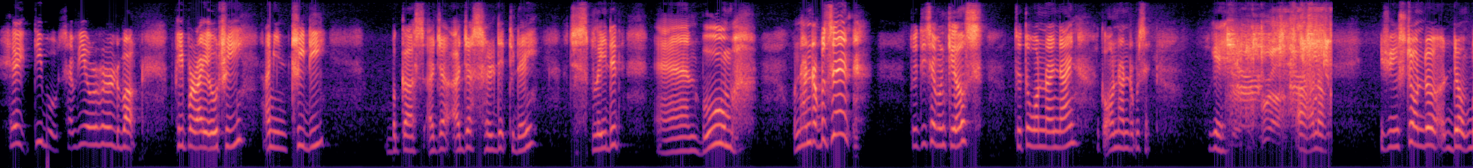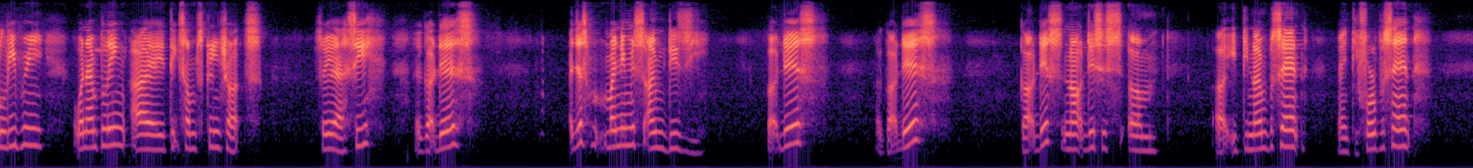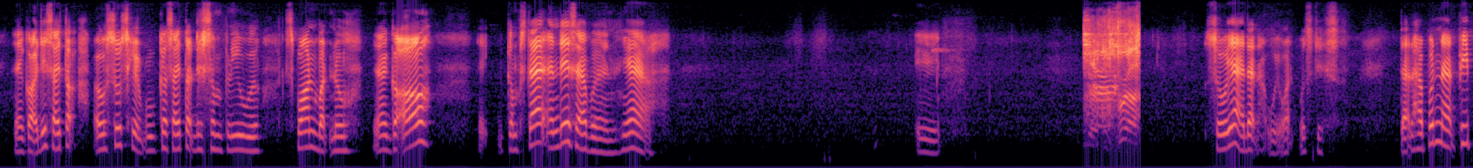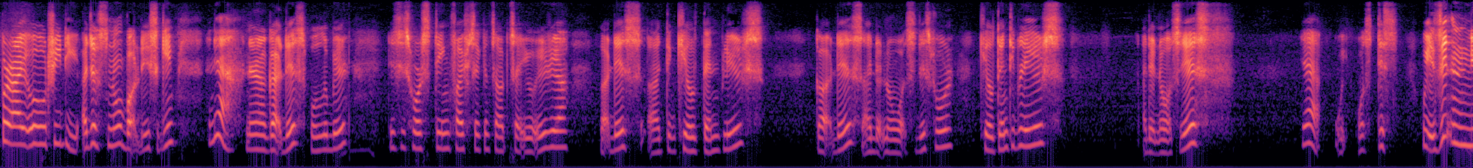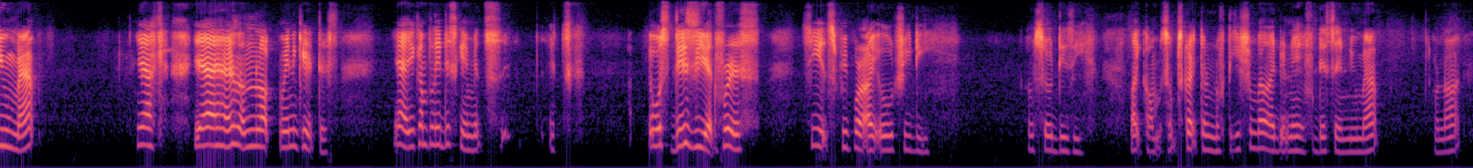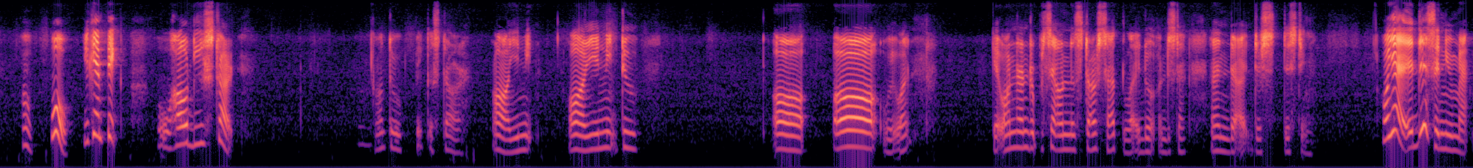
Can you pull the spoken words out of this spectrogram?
Hey, Tibos, have you ever heard about Paper IO3? I mean 3D? Because I, ju I just heard it today. I just played it. And boom! 100%! 27 kills. Total 199. I got 100%. Okay. Ah, no. If you still don't, don't believe me, when I'm playing, I take some screenshots. So yeah, see? I got this. I just, my name is I'm Dizzy got this I got this got this now this is um 89% 94% and I got this I thought I was so scared because I thought there's some player will spawn but no then I got all it comes that and this happened yeah. It so yeah that wait what what's this that happened at Paper IO 3D. I just know about this game. And yeah, then I got this polar bear. This is for staying 5 seconds outside your area. Got this, I think kill 10 players. Got this, I don't know what's this for. Kill 20 players. I don't know what's this. Yeah, wait, what's this? Wait, is it a new map? Yeah, yeah, I unlocked many characters. Yeah, you can play this game. It's, it's it was dizzy at first. See, it's Paper IO 3D. I'm so dizzy. Like, comment, subscribe, turn notification bell. I don't know if this is a new map or not. Oh, whoa! You can pick. Oh, how do you start? I want to pick a star. Oh, you need. Oh, you need to. Uh, uh, wait, what? Get 100% on the star satellite. I don't understand. And uh, there's this thing. Oh yeah, it is a new map.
